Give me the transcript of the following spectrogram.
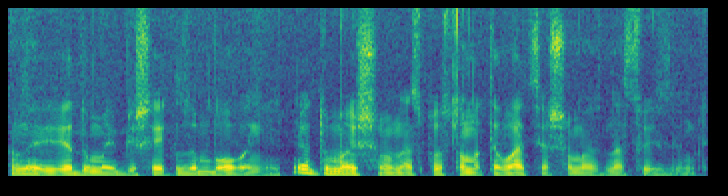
вони, я думаю, більше як зомбовані. Я думаю, що у нас просто мотивація, що ми на своїй землі.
